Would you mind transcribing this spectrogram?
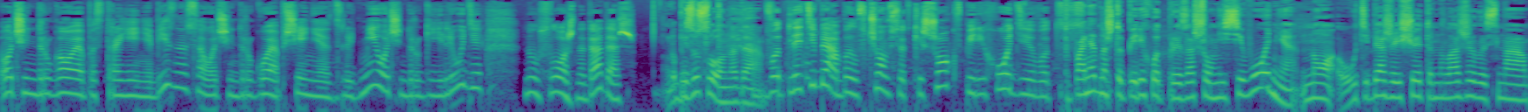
очень другое построение бизнеса, очень другое общение с людьми, очень другие люди. Ну, сложно, да, Даш? Безусловно, да. Вот для тебя был в чем все-таки шок в переходе? Вот... Понятно, что переход произошел не сегодня, но у тебя же еще это наложилось на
